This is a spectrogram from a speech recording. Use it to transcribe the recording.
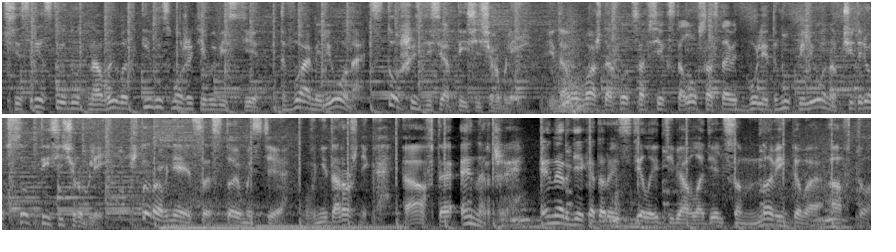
все средства идут на вывод, и вы сможете вывести 2 миллиона 160 тысяч рублей. Итого ваш доход со всех столов составит более 2 миллионов 400 тысяч рублей, что равняется стоимости внедорожника. Авто Energy. Энергия, которая сделает тебя владельцем новенького авто.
